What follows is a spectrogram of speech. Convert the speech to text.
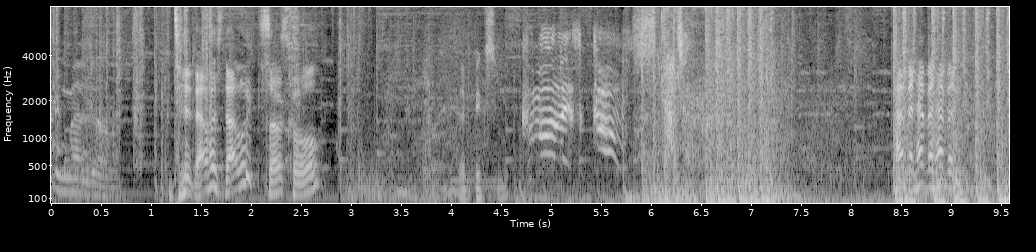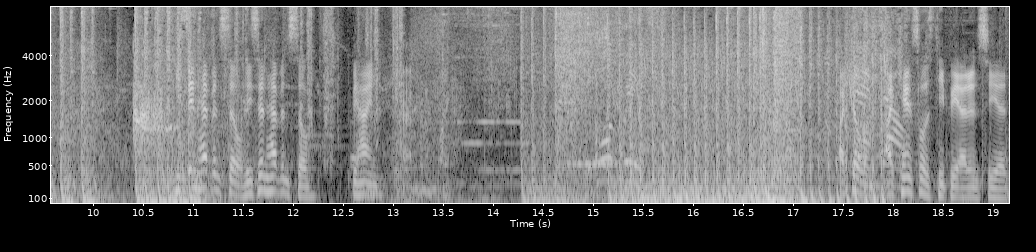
Dude, that was that looked so cool. The big sweep. Heaven, heaven, heaven. He's in heaven still. He's in heaven still. Behind. I killed him. I canceled his TP. I didn't see it.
